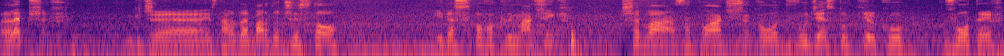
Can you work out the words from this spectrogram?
lepszych, gdzie jest naprawdę bardzo czysto i też spoko klimacik. Trzeba zapłacić około 20 kilku złotych.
